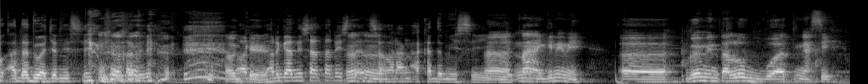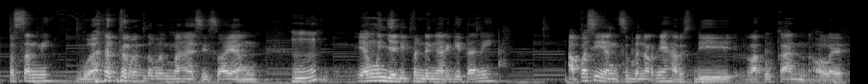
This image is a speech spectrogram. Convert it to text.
ada dua jenis ya tadi. Or- Organisatoris dan Uh-uh. seorang akademisi. Nah, gitu. nah, gini nih, eh gue minta lu buat ngasih pesan nih buat teman-teman mahasiswa yang Hmm? yang menjadi pendengar kita nih. Apa sih yang sebenarnya harus dilakukan oleh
